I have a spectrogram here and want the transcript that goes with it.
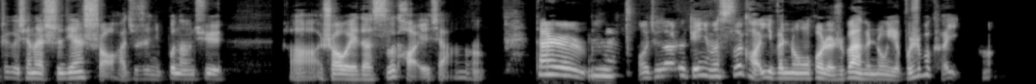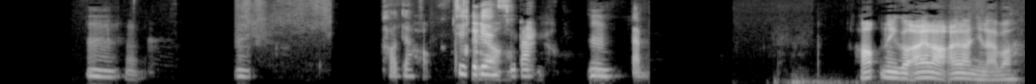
这个现在时间少哈、就是你不能去啊、稍微的思考一下啊。但是嗯我觉得是给你们思考一分钟或者是半分钟也不是不可以啊。嗯嗯嗯，好的，好，继续练习吧。嗯嗯，拜拜。好，那个艾拉，艾拉你来吧，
